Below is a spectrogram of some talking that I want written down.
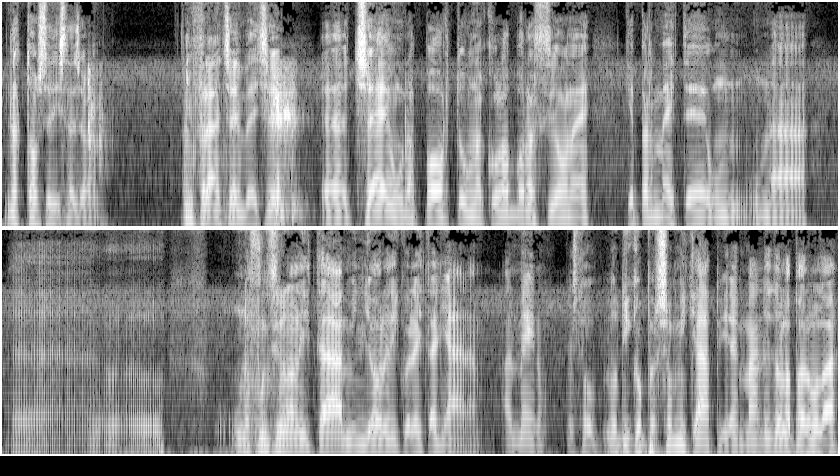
la tosse di stagione. In Francia invece eh, c'è un rapporto, una collaborazione che permette un, una, eh, una funzionalità migliore di quella italiana almeno questo lo dico per sommi capi, eh, ma le do la parola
